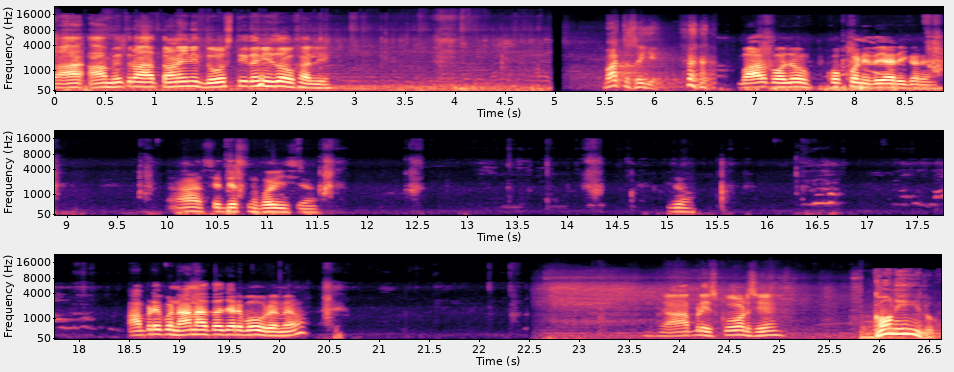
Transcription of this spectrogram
આ આ મિત્રો આ ત્રણેયની દોસ્તી તમે જાઓ ખાલી. વાત સહી બાળકો જો ખોખોની તૈયારી કરે. આ સિદ્ધેશનું ભવિષ્ય. જો. આપણે પણ નાના હતા ત્યારે બહુ રમે આપણી સ્કોડ છે. કોણ હે લોક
